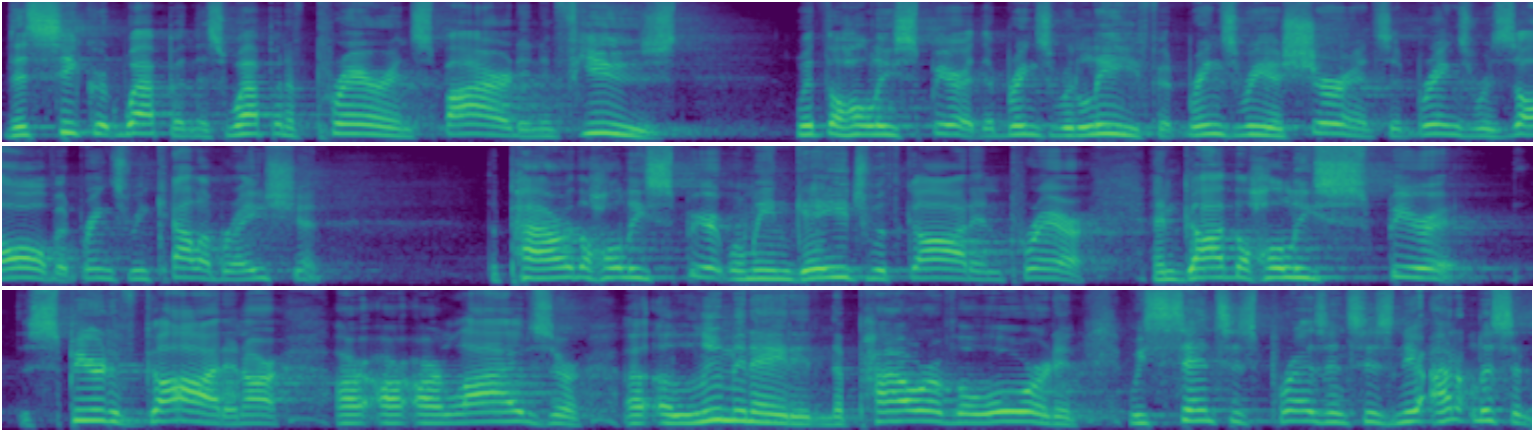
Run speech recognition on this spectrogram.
This secret weapon, this weapon of prayer inspired and infused with the Holy Spirit that brings relief, it brings reassurance, it brings resolve, it brings recalibration. The power of the Holy Spirit when we engage with God in prayer, and God the Holy Spirit the Spirit of God and our, our, our, our lives are uh, illuminated in the power of the Lord and we sense His presence is near. I don't, listen,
